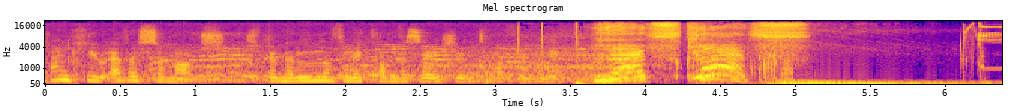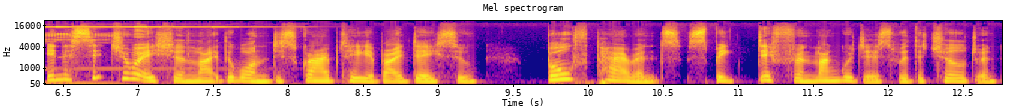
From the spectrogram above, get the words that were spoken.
Thank you ever so much. It's been a lovely conversation to have with you. Let's klets! In a situation like the one described here by Desu, both parents speak different languages with the children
